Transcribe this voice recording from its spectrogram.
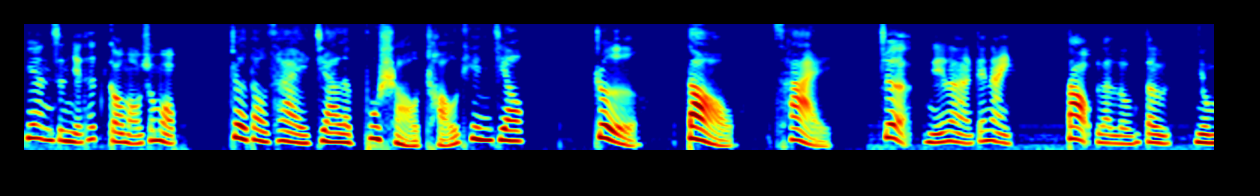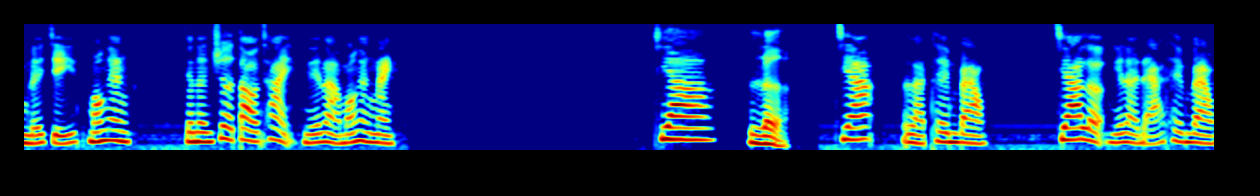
Thúy Anh xin giải thích câu mẫu số 1. Trơ đạo cài gia là bù sảo cháo thiên giao. Trơ đạo cài. Trơ nghĩa là cái này. Đạo là lượng từ dùng để chỉ món ăn. Cho nên trơ đạo cài nghĩa là món ăn này. Gia lợ. Gia là thêm vào. Gia lợ nghĩa là đã thêm vào.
